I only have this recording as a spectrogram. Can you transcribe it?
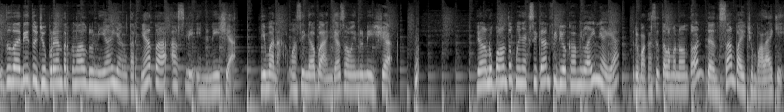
itu tadi 7 brand terkenal dunia yang ternyata asli Indonesia. Gimana, masih nggak bangga sama Indonesia? Jangan lupa untuk menyaksikan video kami lainnya ya. Terima kasih telah menonton dan sampai jumpa lagi.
